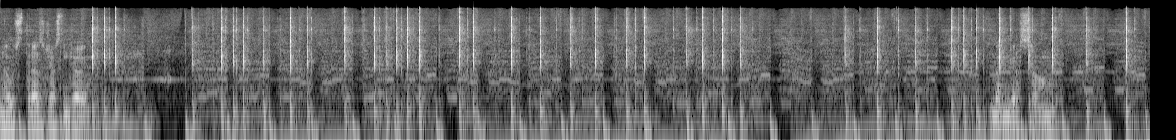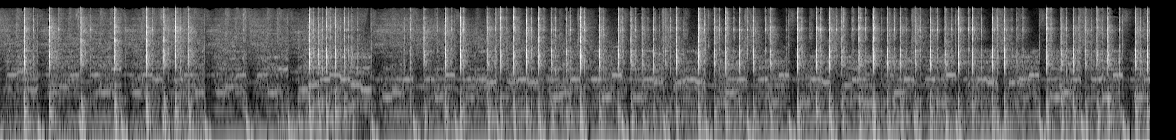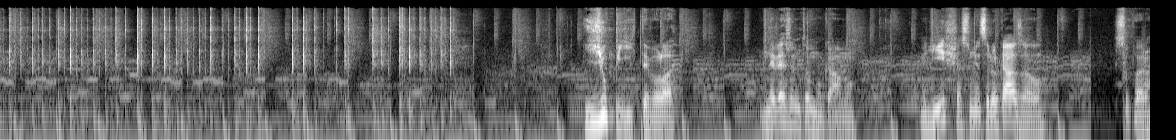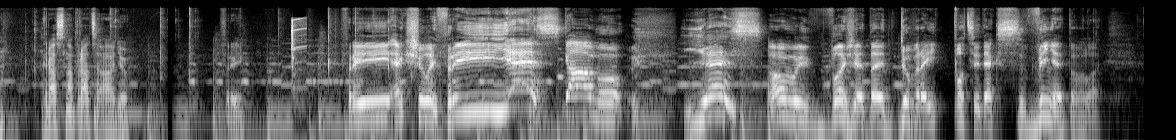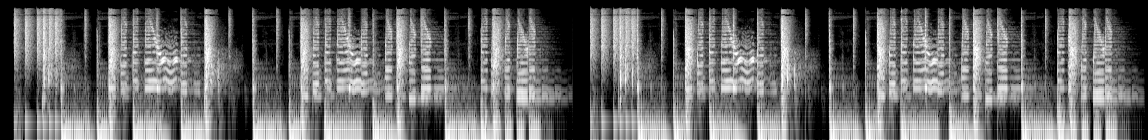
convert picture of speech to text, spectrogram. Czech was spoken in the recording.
No stress, just enjoy. Banger song. Jupí, ty vole. Nevěřím tomu, kámo. Vidíš, já jsem něco dokázal. Super. Krásná práce, Áďo. Free. Free, actually free, yes, kámo. Yes, o oh můj bože, to je dobrý pocit jak svině tohle.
